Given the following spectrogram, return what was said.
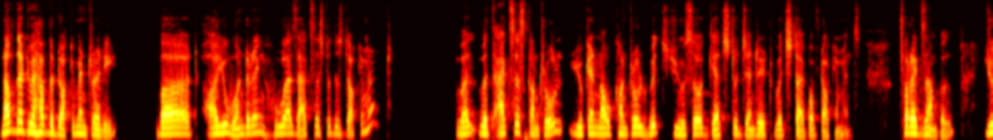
Now that you have the document ready, but are you wondering who has access to this document? Well, with access control, you can now control which user gets to generate which type of documents. For example, you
